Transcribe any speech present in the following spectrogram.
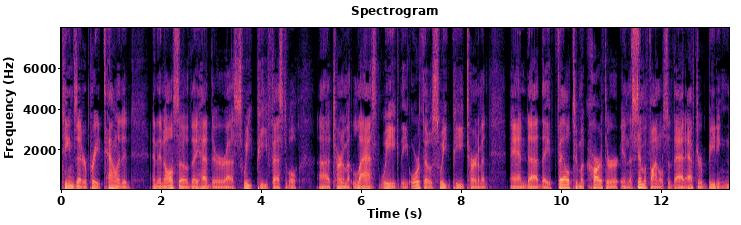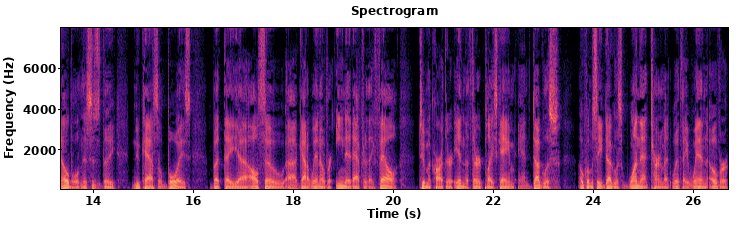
teams that are pretty talented. And then also they had their uh, Sweet Pea Festival uh, tournament last week, the Ortho Sweet Pea tournament, and uh, they fell to MacArthur in the semifinals of that after beating Noble. And this is the Newcastle boys, but they uh, also uh, got a win over Enid after they fell to MacArthur in the third place game. And Douglas, Oklahoma City Douglas, won that tournament with a win over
